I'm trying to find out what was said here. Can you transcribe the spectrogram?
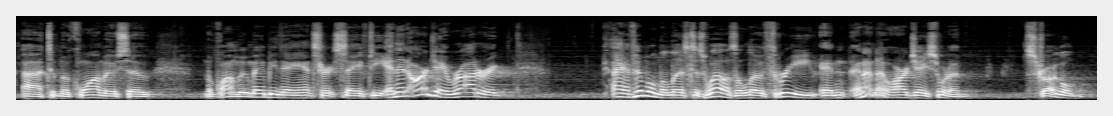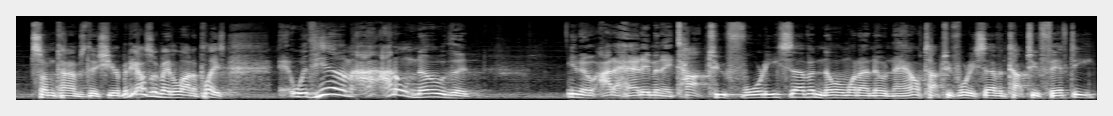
uh, to Mukuamu. So Mukuamu may be the answer at safety, and then R.J. Roderick. I have him on the list as well as a low three, and and I know R.J. sort of struggled sometimes this year, but he also made a lot of plays. With him, I, I don't know that you know, I'd have had him in a top 247, knowing what I know now, top 247, top 250.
